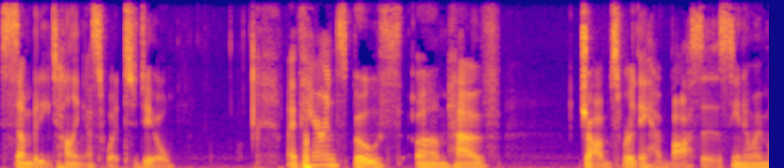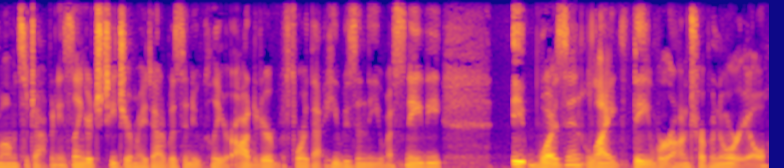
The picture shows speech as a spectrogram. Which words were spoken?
somebody telling us what to do. My parents both um, have jobs where they have bosses. You know, my mom's a Japanese language teacher, my dad was a nuclear auditor. Before that, he was in the US Navy it wasn't like they were entrepreneurial.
